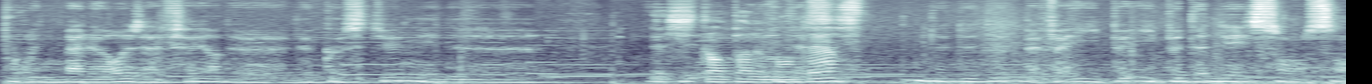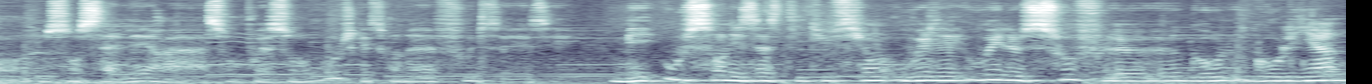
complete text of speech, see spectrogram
pour une malheureuse affaire de, de costume et de, L'assistant parlementaire. de- de- ben, enfin, il, peut, il peut donner son, son, son salaire à son poisson rouge, qu'est-ce qu'on a à foutre Mais où sont les institutions? Où est, le- où est le souffle euh, gaul- gaulien?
